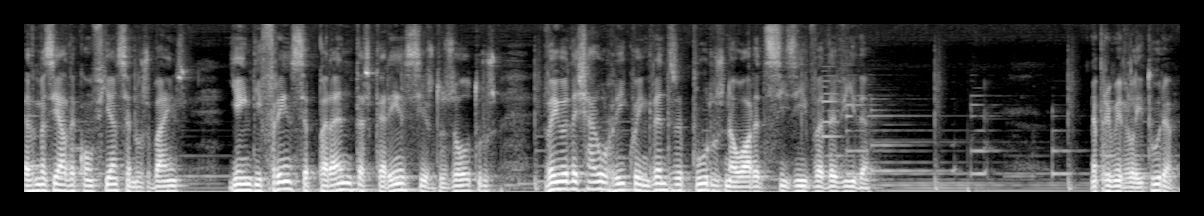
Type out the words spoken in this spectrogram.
A demasiada confiança nos bens e a indiferença perante as carências dos outros veio a deixar o rico em grandes apuros na hora decisiva da vida. Na primeira leitura,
